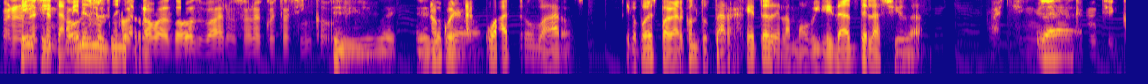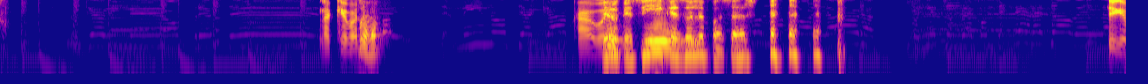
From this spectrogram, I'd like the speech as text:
Bueno, Sí, en ese sí, también es montaña costaba dos varos, ahora cuesta cinco. Sí, güey. Es No lo cuesta peor. cuatro varos. Y lo puedes pagar con tu tarjeta de la movilidad de la ciudad. Ay, chinga, La- me cinco. ¿La que vale? Bueno, ah. Creo que sí, que suele pasar. Sigue,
